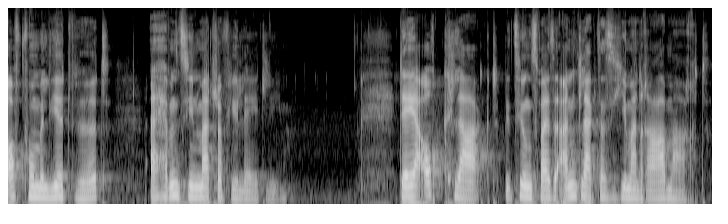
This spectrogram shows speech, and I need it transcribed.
oft formuliert wird, I haven't seen much of you lately. Der ja auch klagt, beziehungsweise anklagt, dass sich jemand rar macht.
